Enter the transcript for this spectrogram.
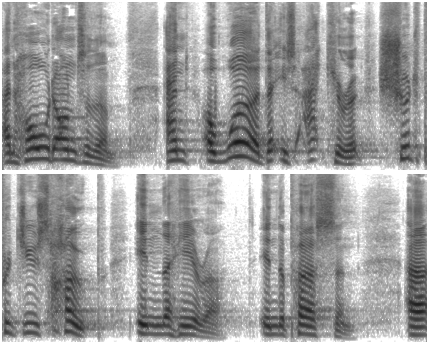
and hold on to them. And a word that is accurate should produce hope in the hearer, in the person. Uh,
